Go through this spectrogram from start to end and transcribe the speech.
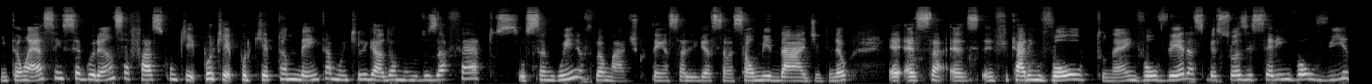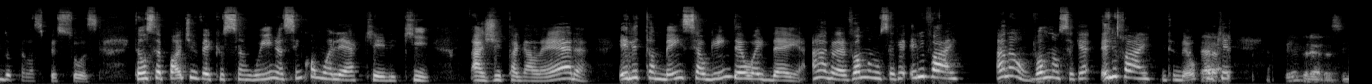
Então, essa insegurança faz com que. Por quê? Porque também está muito ligado ao mundo dos afetos. O sanguíneo fleumático tem essa ligação, essa umidade, entendeu? É, essa, é, é ficar envolto, né? Envolver as pessoas e ser envolvido pelas pessoas. Então, você pode ver que o sanguíneo, assim como ele é aquele que agita a galera, ele também, se alguém deu a ideia, ah, galera, vamos não sei o quê, ele vai. Ah, não, vamos não sei o que. Ele vai, entendeu? Porque era, assim.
